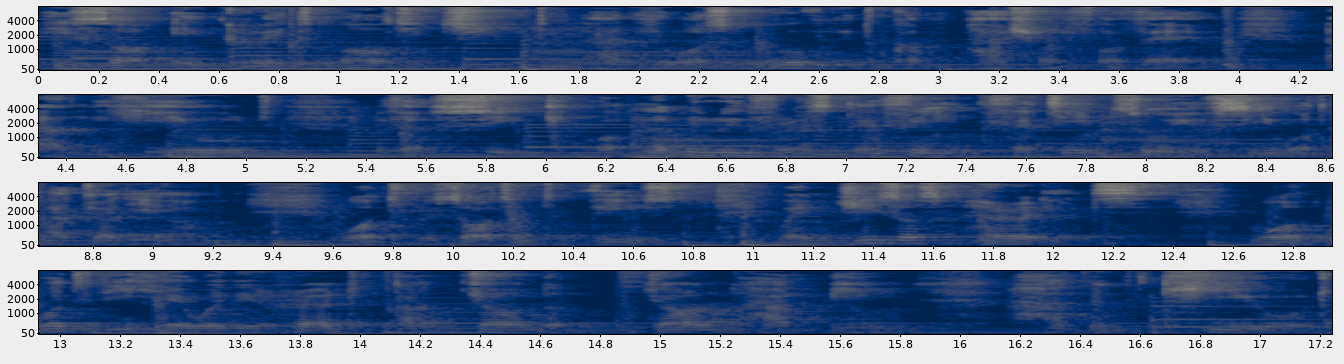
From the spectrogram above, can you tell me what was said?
he saw a great multitude, and he was moved with compassion for them and healed the sick. Well, let me read verse 13, 13 so you see what actually um, what resulted to this. When Jesus heard it, what, what did he hear when he heard that John John had been had been killed,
